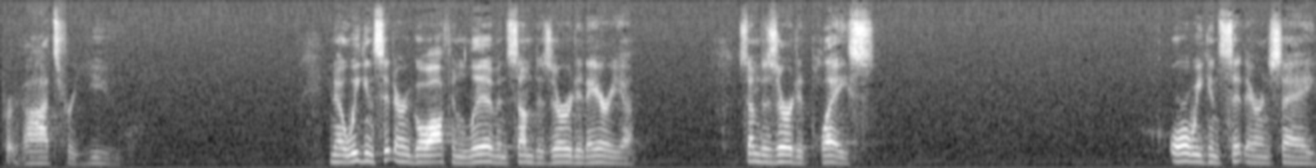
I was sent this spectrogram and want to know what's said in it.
Provides for you. You know, we can sit there and go off and live in some deserted area, some deserted place. Or we can sit there and say,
